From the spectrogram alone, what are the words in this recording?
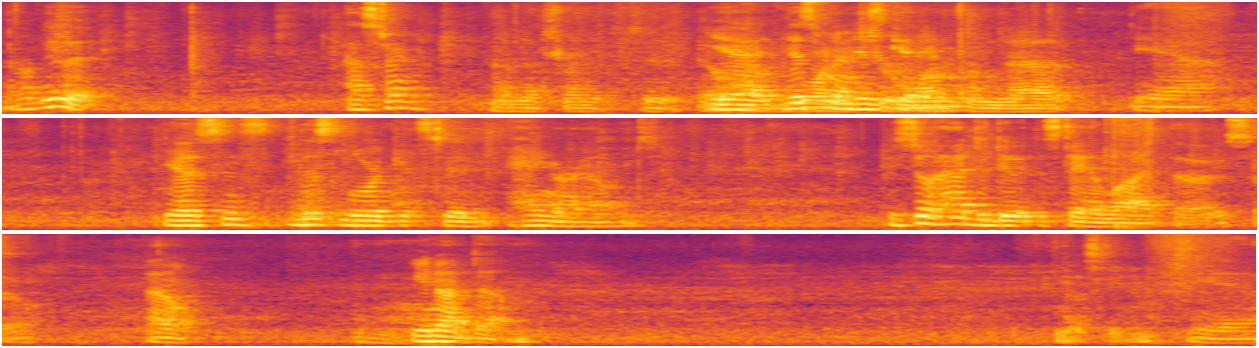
that'll do it. Pass turn. No, that's right. That's it. It'll Yeah, this one is getting- one from that. Yeah. Yeah, since this lord gets to hang around. You still had to do it to stay alive though, so I don't you're not dumb. This game. Yeah.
